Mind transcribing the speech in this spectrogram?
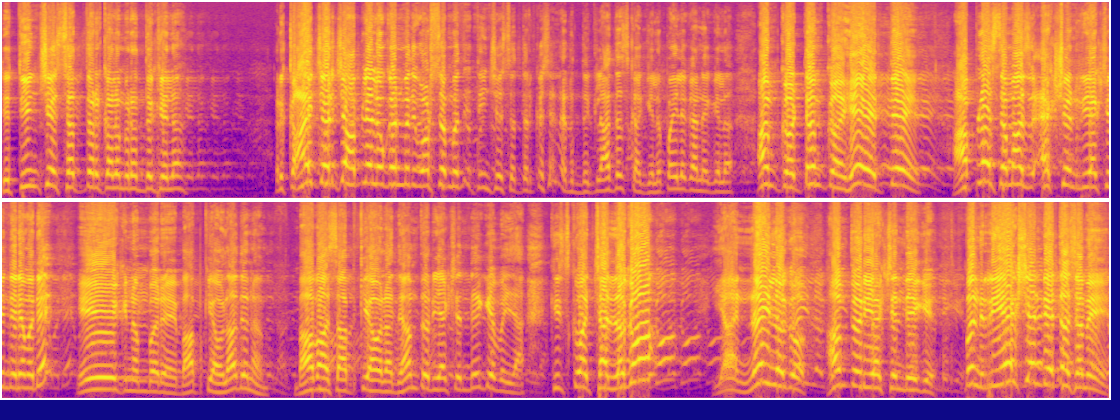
ते तीनशे सत्तर कलम रद्द केलं. अरे काय चर्चा आपल्या लोकांमध्ये व्हॉट्सअपमध्ये? तीनशे सत्तर कशाला रद्द केलं? आताच का केलं? पहिलं का नाही केलं? अमक टमक हे ते. आपला समाज ऍक्शन रिॲक्शन देण्यामध्ये एक नंबर है बाप की औलाद है ना? बाबा साहब की औलाद है हम तो रिएक्शन देंगे भैया. किसको अच्छा लगो? या नहीं लगो. हम तो रिएक्शन देंगे. पण रिएक्शन देता समय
